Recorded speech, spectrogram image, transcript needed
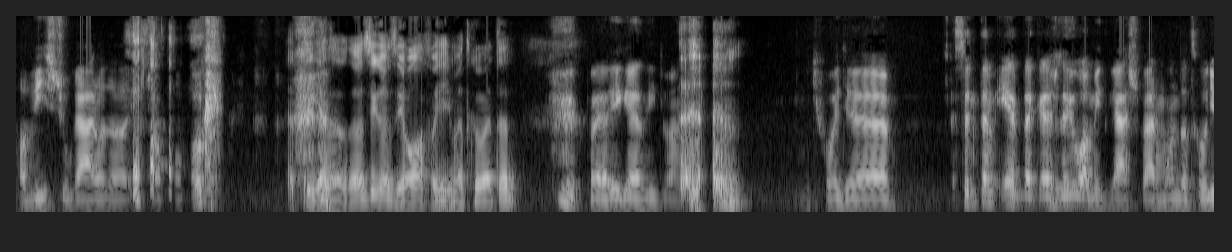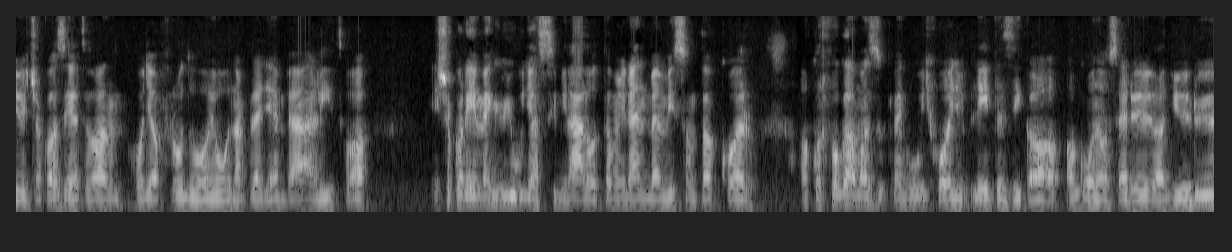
a víz sugárod, és csapogok. Hát igen, az, az igazi alfa követed. Igen, így van. Úgyhogy szerintem érdekes, de jó, amit Gáspár mondott, hogy ő csak azért van, hogy a Frodo jónak legyen beállítva. És akkor én meg úgy asszimilálódtam, hogy rendben, viszont akkor, akkor fogalmazzuk meg úgy, hogy létezik a, a gonosz erő, a gyűrű,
